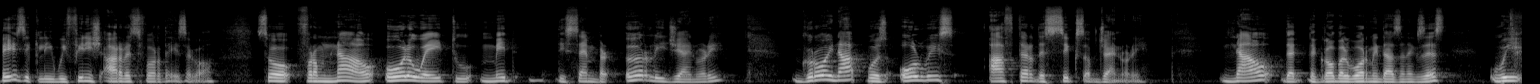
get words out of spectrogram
basically we finished harvest four days ago. So from now all the way to mid December, early January, growing up was always after the 6th of January. Now that the global warming doesn't exist, we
